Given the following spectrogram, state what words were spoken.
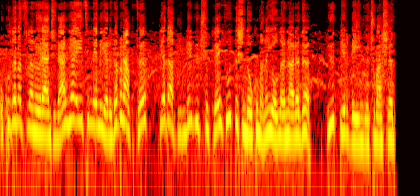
Okuldan atılan öğrenciler ya eğitimlerini yarıda bıraktı ya da binbir güçlükle yurt dışında okumanın yollarını aradı. Büyük bir beyin göçü başladı.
